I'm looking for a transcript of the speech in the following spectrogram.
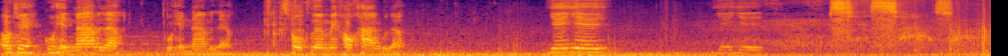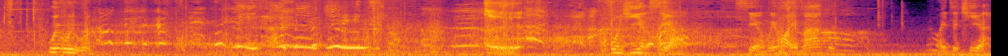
โอเค กูเห็นหน้ามันแล้ว กูเห็นหน้ามันแล้ว โชคเริ่มไม่เข้าข้างกูแล้ว เย่เย่เย่เย่อุ้ยอุ้ยอุ้ย Please, I beg you เอออุ้ยเฮียเสียง เสียงไม่ไหวมากเลยไม่ไหวจะเคลียร์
